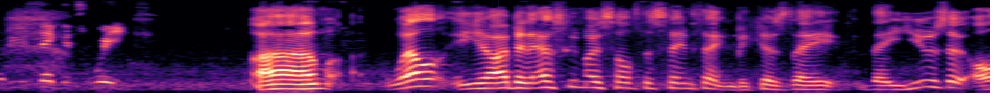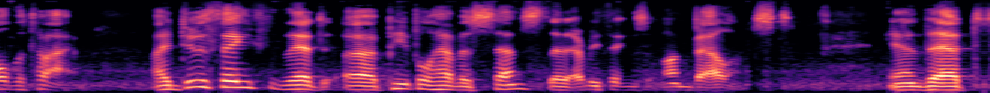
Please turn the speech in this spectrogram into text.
or do you think it's weak? Um, well, you know, I've been asking myself the same thing because they they use it all the time. I do think that uh, people have a sense that everything's unbalanced, and that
